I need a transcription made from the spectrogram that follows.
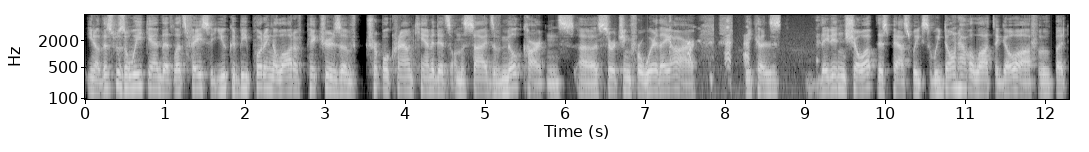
you know, this was a weekend that, let's face it, you could be putting a lot of pictures of Triple Crown candidates on the sides of milk cartons, uh, searching for where they are, because they didn't show up this past week. So we don't have a lot to go off of. But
